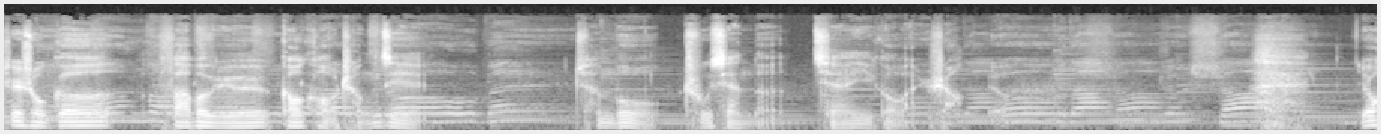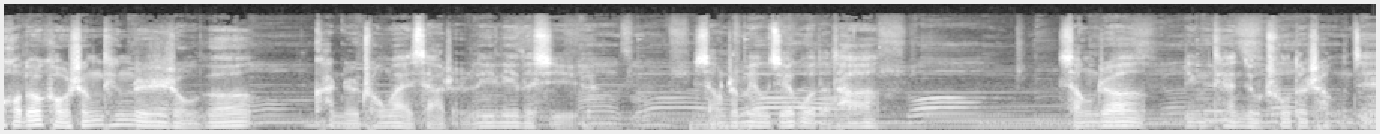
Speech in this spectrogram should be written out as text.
这首歌发布于高考成绩全部出现的前一个晚上。有好多考生听着这首歌。看着窗外下着沥沥的细雨，想着没有结果的他，想着明天就出的成绩，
